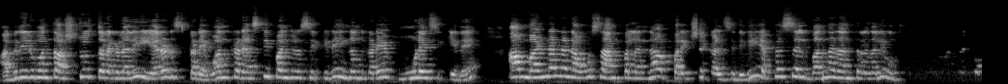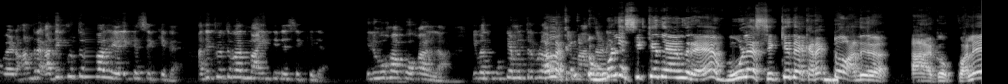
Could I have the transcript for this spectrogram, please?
ಅಗದಿರುವಂತ ಅಷ್ಟು ಸ್ಥಳಗಳಲ್ಲಿ ಎರಡು ಕಡೆ, ಒಂದ್ ಕಡೆ ಅಸ್ಥಿ ಪಂಜರ ಸಿಕ್ಕಿದೆ, ಇನ್ನೊಂದ್ ಕಡೆ ಮೂಳೆ ಸಿಕ್ಕಿದೆ. ಆ ಮಣ್ಣನ್ನ ನಾವು ಸ್ಯಾಂಪಲ್ ಅನ್ನ ಪರೀಕ್ಷೆ ಕಳಿಸಿದೀವಿ. ಎಫ್ ಎಸ್ ಎಲ್ ಬಂದ ನಂತರದಲ್ಲಿ ಅಂದ್ರೆ ಅಧಿಕೃತವಾದ ಹೇಳಿಕೆ ಸಿಕ್ಕಿದೆ. ಅಧಿಕೃತವಾದ ಮಾಹಿತಿನೇ ಸಿಕ್ಕಿದೆ. ಇದು ಊಹಾಪೋಹ ಅಲ್ಲ. ಇವತ್ತು ಮುಖ್ಯಮಂತ್ರಿಗಳು ಮೂಳೆ ಸಿಕ್ಕಿದೆ ಅಂದ್ರೆ ಮೂಳೆ ಸಿಕ್ಕಿದೆ ಕರೆಕ್ಟ್ ಅದು ಕೊಲೆ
